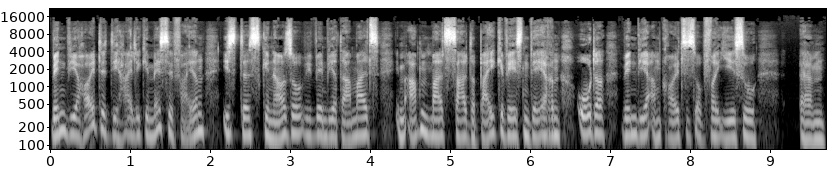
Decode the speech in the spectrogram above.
wenn wir heute die heilige Messe feiern, ist das genauso, wie wenn wir damals im Abendmahlsaal dabei gewesen wären oder wenn wir am Kreuzesopfer Jesu ähm,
